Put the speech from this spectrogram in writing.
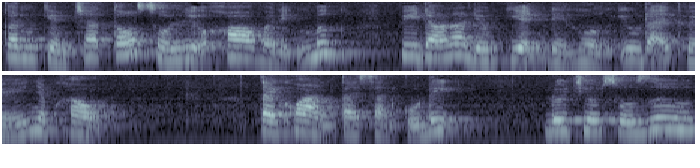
cần kiểm tra tốt số liệu kho và định mức vì đó là điều kiện để hưởng ưu đãi thuế nhập khẩu. Tài khoản tài sản cố định đối chiếu số dư,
